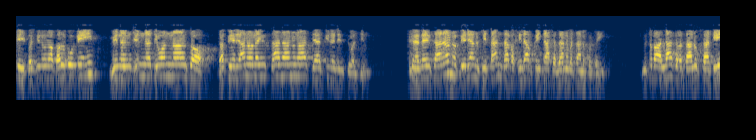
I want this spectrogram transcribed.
چې پسینو نه خلقو کې من الجنه والناس د پیرانو نه انسانانو نه سیاسي نه لنس والجن د انسانانو پیرانو شیطان دا په خلاف کوي دا خزانه متانه پټي نو تبع الله سره تعلق ساتي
